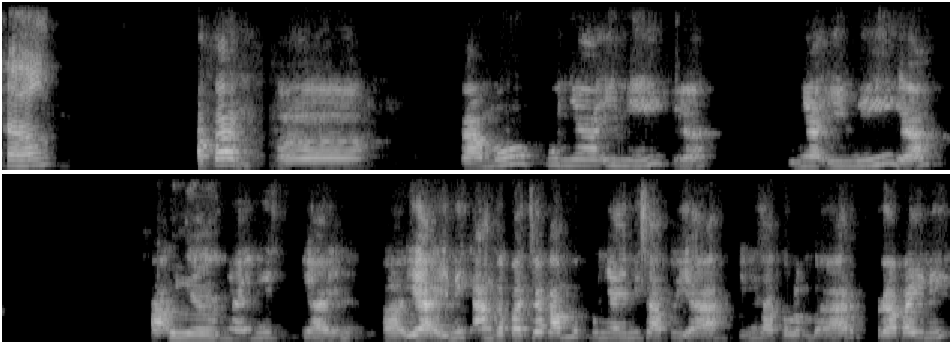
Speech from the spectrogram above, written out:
Sal. Fatan, eh, kamu punya ini ya, punya ini ya. Punya. punya ini ya ini eh, ya ini anggap aja kamu punya ini satu ya. Ini satu lembar. Berapa ini?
